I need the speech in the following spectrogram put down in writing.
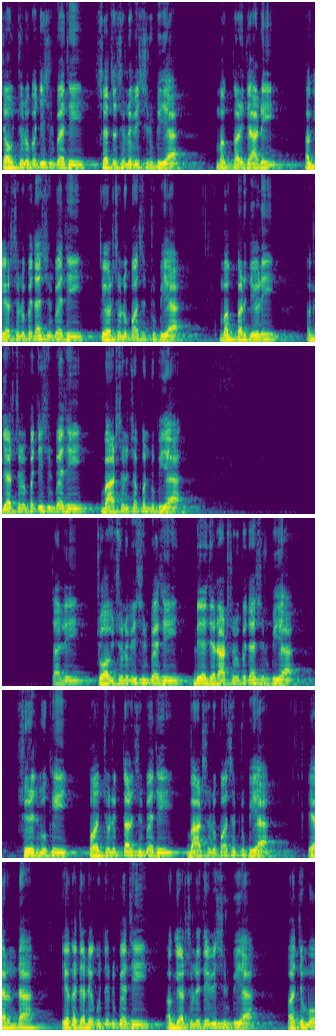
ચૌદસો ને પચીસ રૂપિયાથી સત્તરસો ને વીસ રૂપિયા મગફળી જાડી અગિયારસો ને પચાસ રૂપિયાથી તેરસો ને પાસઠ રૂપિયા મગફળી ઝીણી અગિયારસો ને પચીસ રૂપિયાથી બારસો ને છપ્પન રૂપિયા તાલી ચોવીસો ને વીસ રૂપિયાથી બે હજાર આઠસો ને પચાસ રૂપિયા સૂરજમુખી પાંચસો ને એકતાલીસ રૂપિયાથી બારસો ને પાસઠ રૂપિયા એરંડા એક હજાર ને એકોતેર રૂપિયાથી અગિયારસો ને ત્રેવીસ રૂપિયા અજમો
